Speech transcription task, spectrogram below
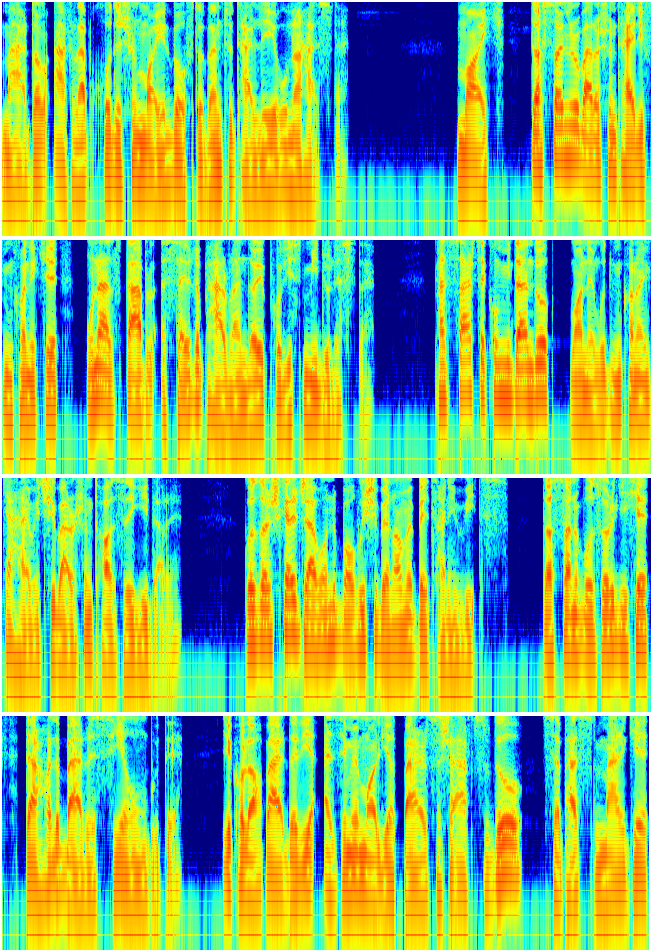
مردم اغلب خودشون مایل به افتادن تو تله اونا هستن. مایک داستانی رو براشون تعریف می‌کنه که اون از قبل از طریق پرونده های پلیس می‌دونسته. پس سر تکون میدند و وانمود می‌کنن که همه چی براشون تازگی داره. گزارشگر جوان باهوشی به نام بتانی ویتس. داستان بزرگی که در حال بررسی اون بوده. یک کلاهبرداری عظیم مالیات بر ارزش افزوده و سپس مرگ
